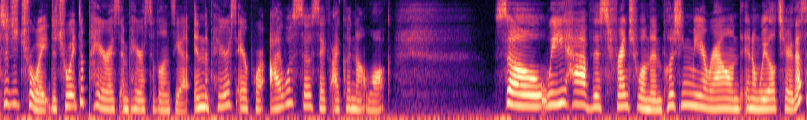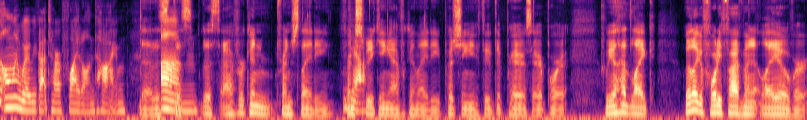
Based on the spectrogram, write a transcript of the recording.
to Detroit, Detroit to Paris, and Paris to Valencia. In the Paris airport, I was so sick I could not walk. So we have this French woman pushing me around in a wheelchair. That's the only way we got to our flight on time. yeah, this, this um, this African French lady, French speaking African lady, pushing you through the Paris airport. We had like we had like a forty five minute layover,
